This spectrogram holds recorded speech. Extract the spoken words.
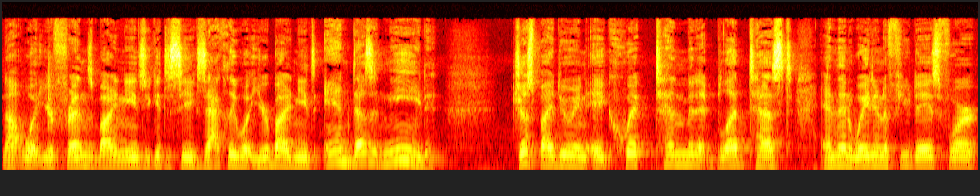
not what your friend's body needs. You get to see exactly what your body needs and doesn't need just by doing a quick 10 minute blood test and then waiting a few days for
